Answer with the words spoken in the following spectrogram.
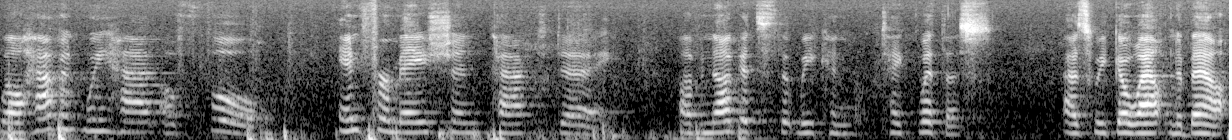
Well, haven't we had a full information-packed day of nuggets that we can take with us as we go out and about?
